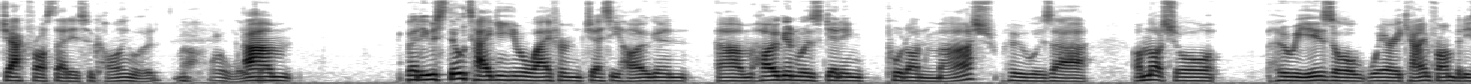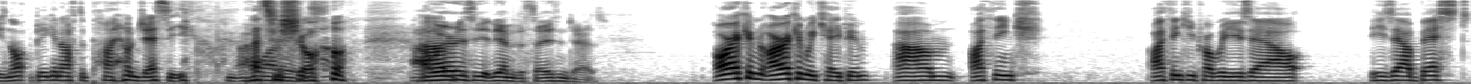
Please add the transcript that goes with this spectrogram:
Jack Frost, that is for Collingwood. Oh, what a loser. Um, but he was still taking him away from Jesse Hogan. Um, Hogan was getting put on Marsh, who was uh, I'm not sure who he is or where he came from, but he's not big enough to play on Jesse. No That's for is. sure. Uh, um, where is he at the end of the season, Jez? I reckon. I reckon we keep him. Um, I think. I think he probably is our. He's our best.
